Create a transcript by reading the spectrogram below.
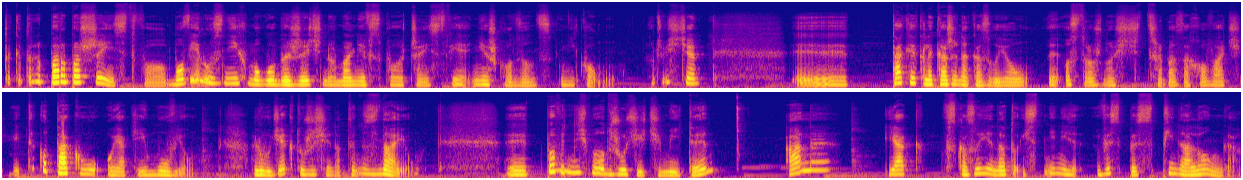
takie trochę barbarzyństwo, bo wielu z nich mogłoby żyć normalnie w społeczeństwie, nie szkodząc nikomu. Oczywiście, yy, tak jak lekarze nakazują, yy, ostrożność trzeba zachować i tylko taką, o jakiej mówią ludzie, którzy się na tym znają. Yy, powinniśmy odrzucić mity, ale jak wskazuje na to istnienie wyspy Spinalonga,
